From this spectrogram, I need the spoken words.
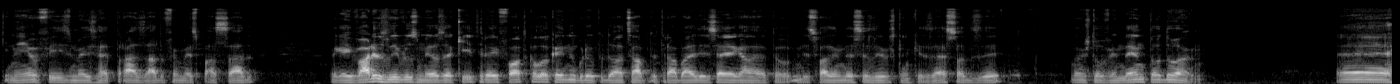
Que nem eu fiz mês retrasado, foi mês passado. Peguei vários livros meus aqui, tirei foto, coloquei no grupo do WhatsApp do trabalho e disse aí galera, estou me desfazendo desses livros, quem quiser é só dizer. Não estou vendendo todo ano. É,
